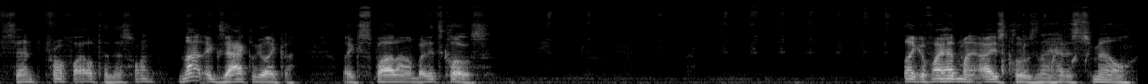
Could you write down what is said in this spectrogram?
scent profile to this one. Not exactly like a like spot on, but it's close. Like if I had my eyes closed and I had to smell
